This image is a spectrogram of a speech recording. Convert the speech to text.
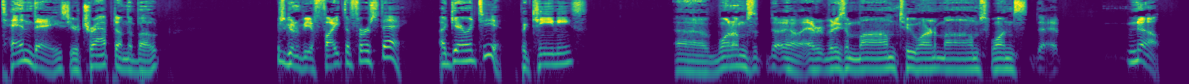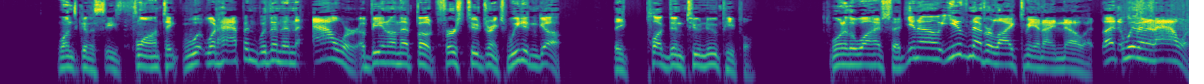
10 days you're trapped on the boat there's going to be a fight the first day. I guarantee it. Bikinis. Uh, one of them's everybody's a mom. Two aren't moms. One's no. One's going to see flaunting. What, what happened within an hour of being on that boat? First two drinks. We didn't go. They plugged in two new people. One of the wives said, "You know, you've never liked me, and I know it." Within an hour,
